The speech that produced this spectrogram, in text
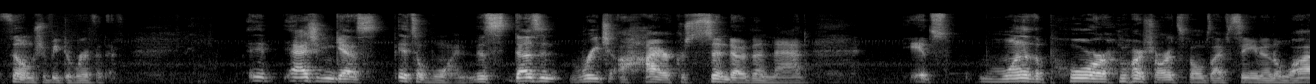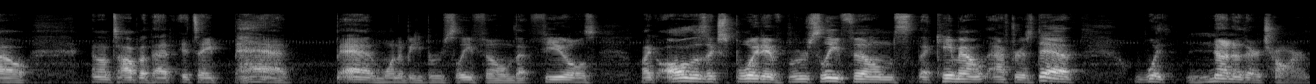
film should be derivative. It, as you can guess, it's a one. This doesn't reach a higher crescendo than that. It's one of the poor martial arts films I've seen in a while. And on top of that, it's a bad, bad wannabe Bruce Lee film that feels like all those exploitive Bruce Lee films that came out after his death with none of their charm,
